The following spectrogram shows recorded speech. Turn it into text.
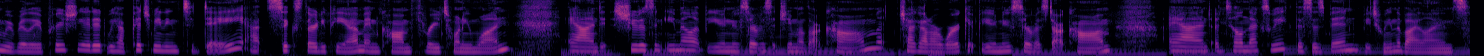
We really appreciate it. We have pitch meeting today at 6.30 p.m. in COM 321. And shoot us an email at bunewservice at gmail.com. Check out our work at bunewservice.com. And until next week, this has been Between the Bylines.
